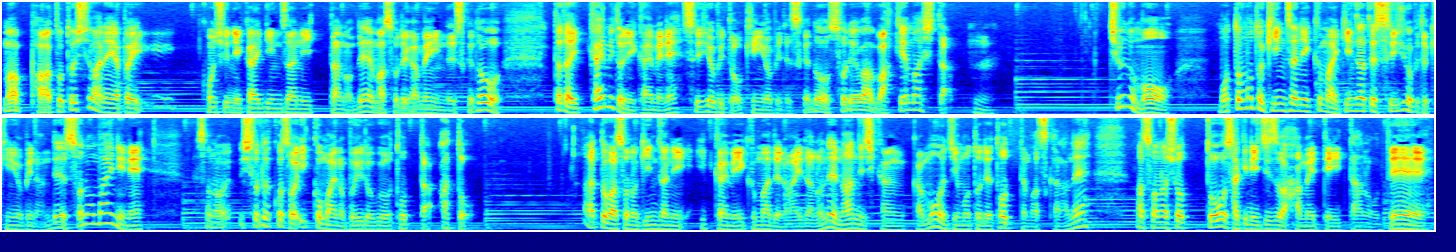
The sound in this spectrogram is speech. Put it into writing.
まあ、パートとしてはね、やっぱり今週2回銀座に行ったので、まあ、それがメインですけど、ただ1回目と2回目ね、水曜日と金曜日ですけど、それは分けました。うん。ちゅうのも、もともと銀座に行く前、銀座って水曜日と金曜日なんで、その前にね、その、それこそ1個前の Vlog を撮った後、あとはその銀座に1回目行くまでの間のね、何日間かも地元で撮ってますからね、まあ、そのショットを先に実ははめていたので、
